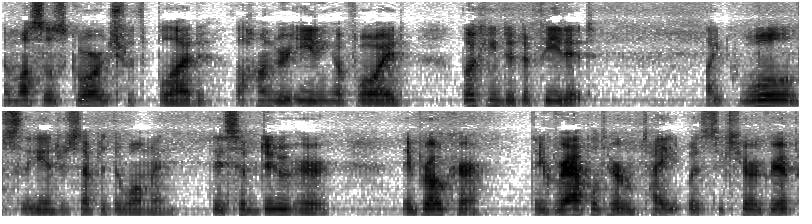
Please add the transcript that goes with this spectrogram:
the muscles gorged with blood, the hunger eating a void, looking to defeat it. Like wolves, they intercepted the woman. They subdued her. They broke her. They grappled her tight with secure grip,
